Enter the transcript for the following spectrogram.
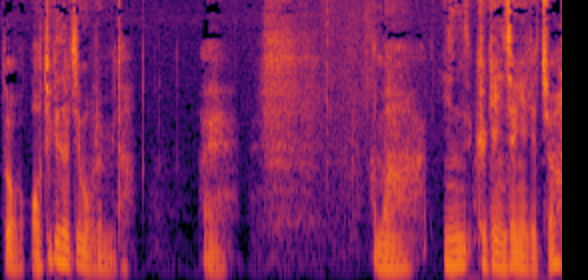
또 어떻게 될지 모릅니다. 예. 아마 인, 그게 인생이겠죠.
